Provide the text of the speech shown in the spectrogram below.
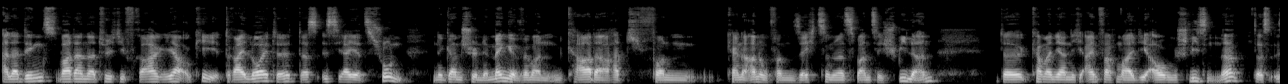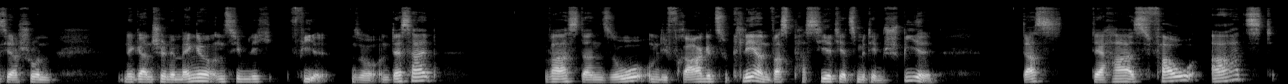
Allerdings war dann natürlich die Frage, ja, okay, drei Leute, das ist ja jetzt schon eine ganz schöne Menge, wenn man einen Kader hat von, keine Ahnung, von 16 oder 20 Spielern. Da kann man ja nicht einfach mal die Augen schließen, ne? Das ist ja schon eine ganz schöne Menge und ziemlich viel. So, und deshalb war es dann so, um die Frage zu klären, was passiert jetzt mit dem Spiel, dass der HSV-Arzt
